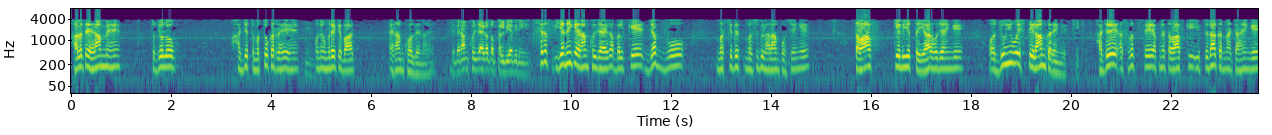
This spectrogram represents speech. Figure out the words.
حالت احرام میں ہے تو جو لوگ حج تمتو کر رہے ہیں انہیں عمرے کے بعد احرام کھول دینا ہے۔ جب احرام کھل جائے گا تو اب تلبیہ بھی نہیں ہے۔ صرف یہ نہیں کہ احرام کھل جائے گا بلکہ جب وہ مسجد مسجد الحرام پہنچیں گے طواف کے لیے تیار ہو جائیں گے اور جو ہی وہ استعلام کریں گے ٹھیک۔ حجر اسود سے اپنے طواف کی ابتدا کرنا چاہیں گے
